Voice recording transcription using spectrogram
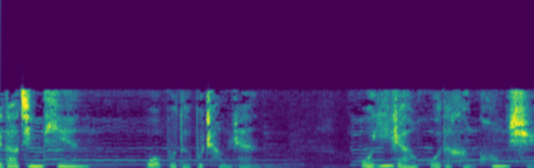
直到今天，我不得不承认，我依然活得很空虚。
